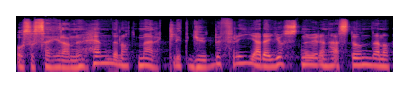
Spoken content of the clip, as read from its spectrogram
och så säger han, nu händer något märkligt. Gud befriar dig just nu i den här stunden och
